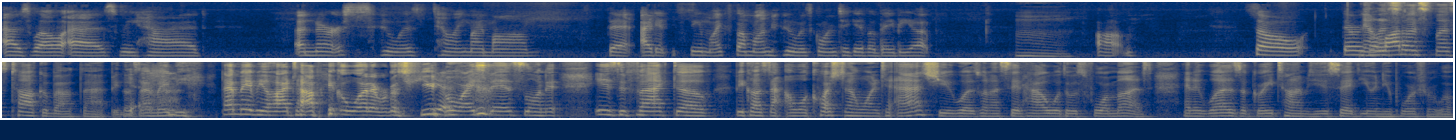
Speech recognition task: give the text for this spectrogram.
as well as we had a nurse who was telling my mom that I didn't seem like someone who was going to give a baby up. Mm. Um, so there was Now a let's lot of let's let's talk about that because Yeah. that may be that may be a hard topic or whatever. Because you know my stance on it is the fact of because that uh, one question I wanted to ask you was when I said how well it was four months and it was a great time. You said you and your boyfriend were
